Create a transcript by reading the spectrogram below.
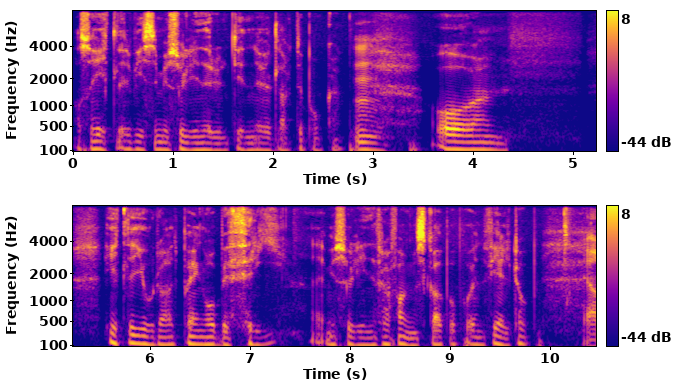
altså Hitler viser Mussolini rundt i den ødelagte bunkeren. Mm. Og um, Hitler gjorde et poeng å befri eh, Mussolini fra fangenskapet på en fjelltopp. Ja.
